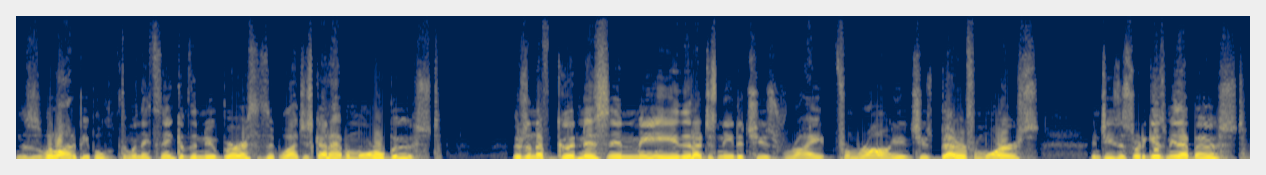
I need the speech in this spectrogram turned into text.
And this is what a lot of people, when they think of the new birth, it's like, well, I just got to have a moral boost. There's enough goodness in me that I just need to choose right from wrong. I need to choose better from worse. And Jesus sort of gives me that boost.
